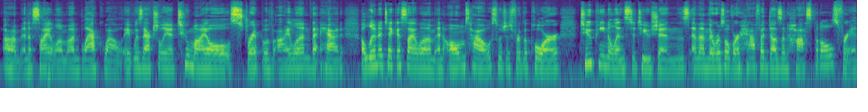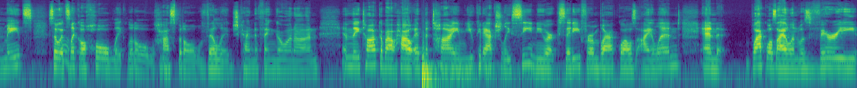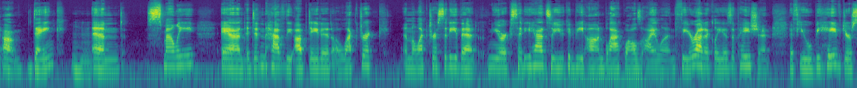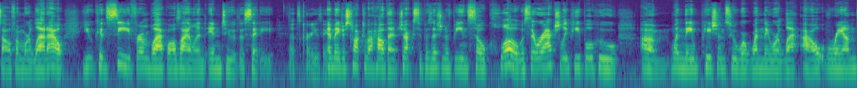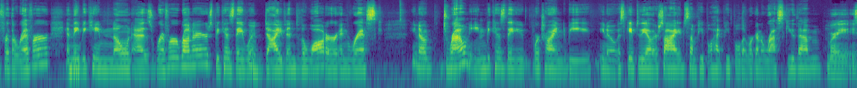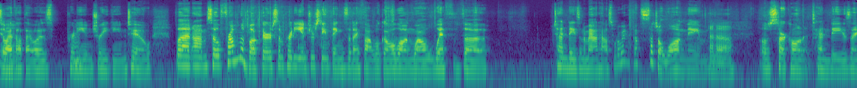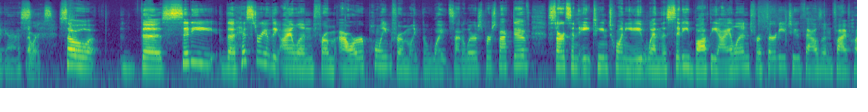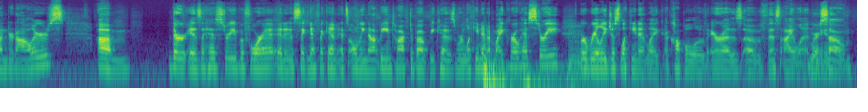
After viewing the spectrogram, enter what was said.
um, an asylum on Blackwell. It was actually a two mile strip of island that had a lunatic asylum, an almshouse, which is for the poor, two penal institutions, and then there was over half a dozen hospitals for inmates. So it's like a whole like little hospital village kind of thing going on. And they talk about how at the time you could actually see New York City from Blackwell's Island and Blackwell's Island was very um, dank and smelly, and it didn't have the updated electric and electricity that New York City had, so you could be on Blackwell's Island theoretically as a patient. If you behaved yourself and were let out, you could see from Blackwell's Island into the city. That's crazy. And they just talked about how that juxtaposition of being so close. There were actually people who, um, when they patients who were when they were let out ran for the river, and they became known as river runners because they would dive into the water and risk, you know, drowning because they were trying to be, you know, escape to the other side. Some people had people that were going to rescue them. right. So I thought that was pretty intriguing too. But um, so from the book, there are some pretty interesting things that I thought will go along well with the Ten Days in a Madhouse. What do we? That's such a long name. I know. I'll just start calling it Ten Days, I guess. That works. So the city the history of the island from our point from like the white settlers perspective starts in 1828 when the city bought the island for $32,500 um there is a history before it. It is significant. It's only not being talked about because we're looking at a micro history. We're really just looking at like a couple of eras of this island. Right. So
